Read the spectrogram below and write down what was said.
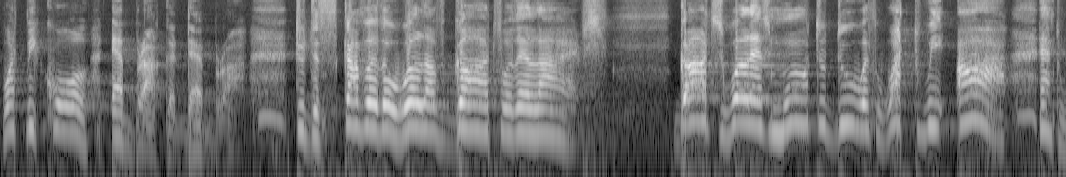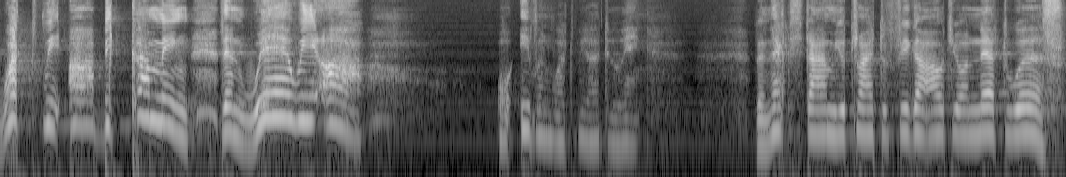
what we call abracadabra, to discover the will of God for their lives. God's will has more to do with what we are and what we are becoming than where we are or even what we are doing. The next time you try to figure out your net worth,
